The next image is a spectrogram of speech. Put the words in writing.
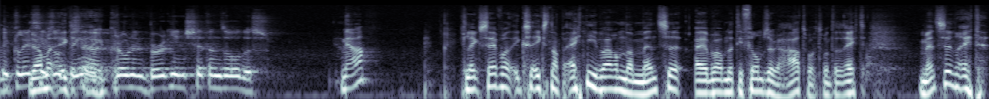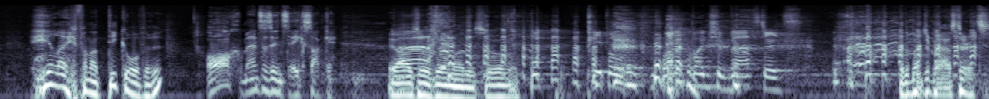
Ik lees Ja, hier zo ik- dingen, ik- Cronenbergian shit en zo, dus... Ja? Gelijk ik zei van, ik, ik snap echt niet waarom dat mensen, eh, waarom dat die film zo gehaat wordt. Want dat is echt, mensen zijn er echt heel erg fanatiek over, hè? Och, mensen zijn zeikzakken. Ja, sowieso, man. Dus zo, man. People, what a bunch of bastards. What a bunch of bastards.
